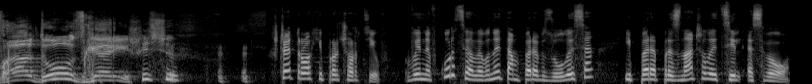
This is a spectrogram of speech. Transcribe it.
в аду сгоришь, и все. Ще трохи про чортів. Ви не в курсі, але вони там перевзулися і перепризначили ціль СВО.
